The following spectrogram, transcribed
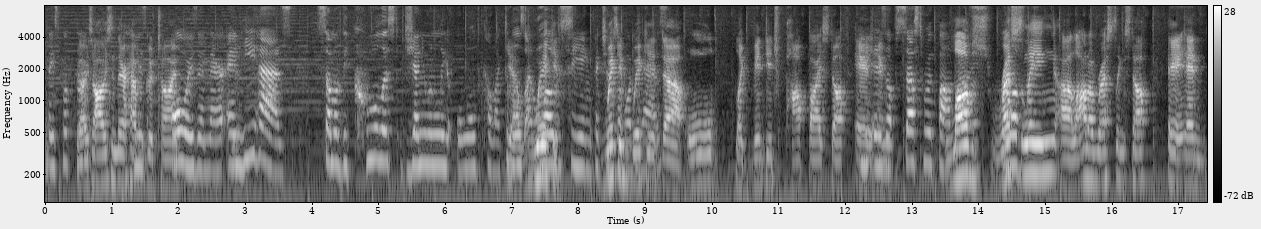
Facebook group. Guys, always in there having He's a good time. Always in there, and he has some of the coolest, genuinely old collectibles. I wicked- love seeing pictures wicked, of what he wicked, has. uh, old like vintage Popeye stuff, he is and obsessed with Popeye. loves Loves- wrestling, a lot of wrestling stuff, and, and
